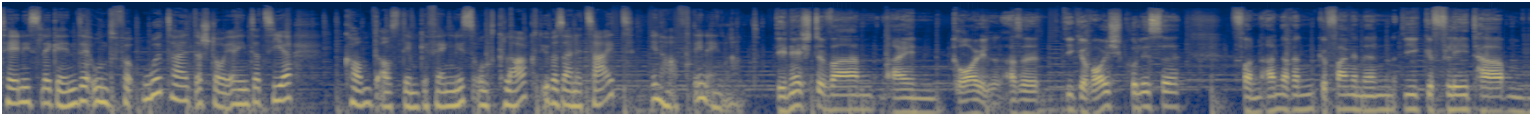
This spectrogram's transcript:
Tennislegende und verurteilter Steuerhinterzieher, kommt aus dem Gefängnis und klagt über seine Zeit in Haft in England. Die Nächte waren ein Gräuel. Also die Geräuschkulisse von anderen Gefangenen, die gefleht haben,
